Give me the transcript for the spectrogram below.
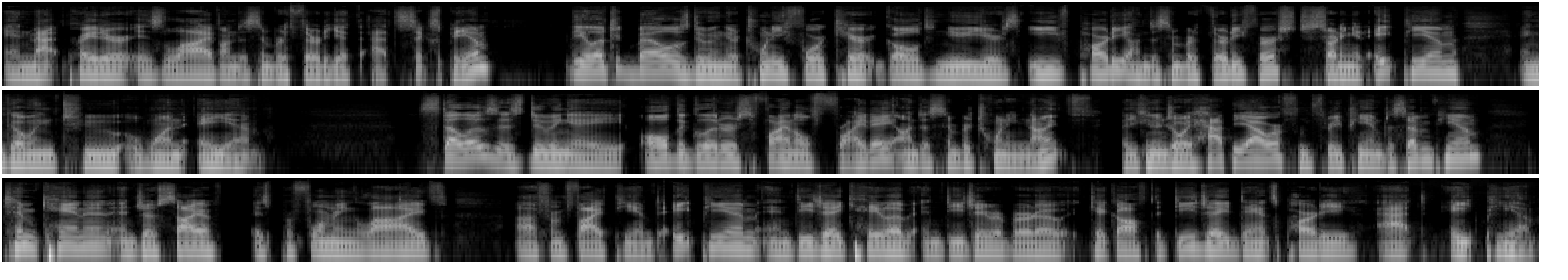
and Matt Prater is live on December 30th at 6 p.m. The Electric Bell is doing their 24 karat gold New Year's Eve party on December 31st, starting at 8 p.m. and going to 1 a.m. Stella's is doing a All the Glitters Final Friday on December 29th. You can enjoy happy hour from 3 p.m. to 7 p.m. Tim Cannon and Josiah is performing live uh, from 5 p.m. to 8 p.m. And DJ Caleb and DJ Roberto kick off the DJ dance party at 8 p.m.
